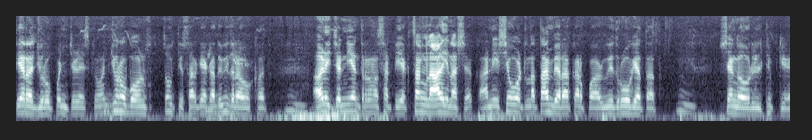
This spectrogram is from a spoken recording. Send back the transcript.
तेरा झिरो पंचेचाळीस किंवा झिरो बावन्न चौतीस सारखं एखादं विद्रावं खत. अळीच्या नियंत्रणासाठी एक चांगला अळीनाशक आणि शेवटला तांबेरा करपा विविध रोग येतात. शेंगावरील ठिपके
